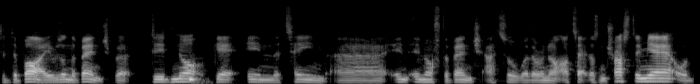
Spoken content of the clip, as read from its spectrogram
to Dubai. He was on the bench, but did not get in the team uh, in in off the bench at all. Whether or not Arteta doesn't trust him yet or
